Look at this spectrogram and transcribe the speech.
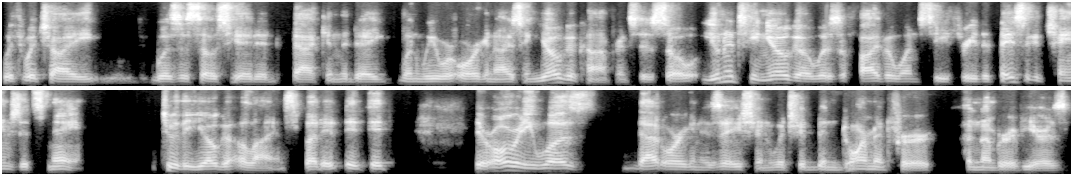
with which I was associated back in the day when we were organizing yoga conferences. So Unity in Yoga was a 501c3 that basically changed its name to the Yoga Alliance. But it, it, it there already was that organization, which had been dormant for a number of years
